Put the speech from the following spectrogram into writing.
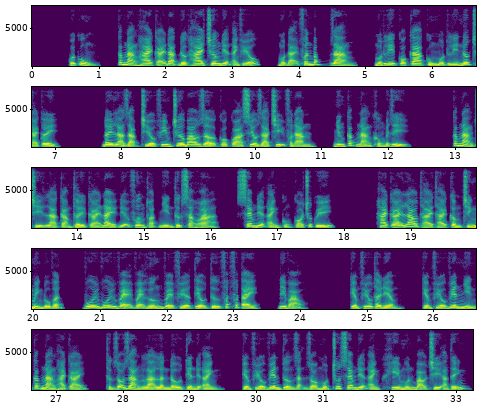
Cuối cùng, các nàng hai cái đạt được hai chương điện ảnh phiếu, một đại phân bắp giang, một ly coca cùng một ly nước trái cây. Đây là dạp chiếu phim chưa bao giờ có quá siêu giá trị phân ăn, nhưng các nàng không biết gì. Các nàng chỉ là cảm thấy cái này địa phương thoạt nhìn thực xa hoa, xem điện ảnh cũng có chút quý. Hai cái lao thái thái cầm chính mình đồ vật, vui vui vẻ vẻ hướng về phía tiểu tử phất phất tay, đi vào. Kiểm phiếu thời điểm, kiểm phiếu viên nhìn các nàng hai cái, thực rõ ràng là lần đầu tiên điện ảnh, kiểm phiếu viên tưởng dặn dò một chút xem điện ảnh khi muốn bảo trì an tĩnh.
